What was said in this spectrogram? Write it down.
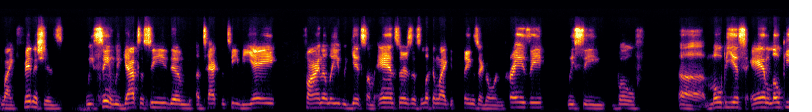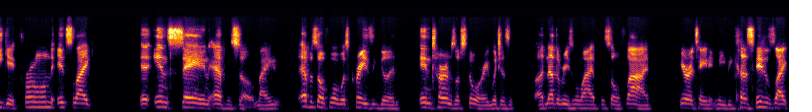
like finishes we've seen. We got to see them attack the TVA. Finally, we get some answers. It's looking like things are going crazy. We see both uh Mobius and Loki get pruned. It's like an insane episode. Like episode four was crazy good in terms of story, which is another reason why episode five irritated me because it was like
